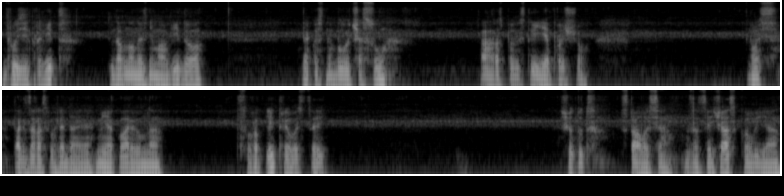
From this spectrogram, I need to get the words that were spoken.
Друзі, привіт! Давно не знімав відео. Якось не було часу. А розповісти є про що. Ось так зараз виглядає мій акваріум на 40 літрів ось цей. Що тут сталося за цей час, коли я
